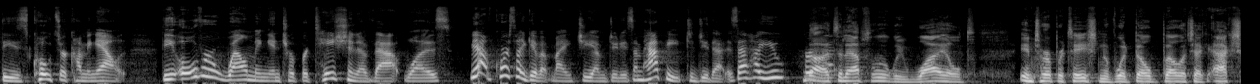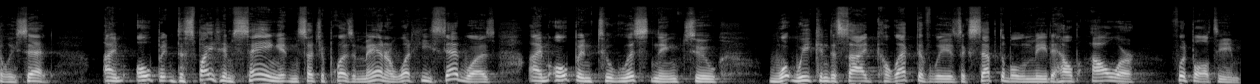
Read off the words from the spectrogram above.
these quotes are coming out, the overwhelming interpretation of that was, yeah, of course I give up my GM duties. I'm happy to do that. Is that how you heard No, that? it's an absolutely wild interpretation of what Bill Belichick actually said. I'm open, despite him saying it in such a pleasant manner, what he said was, I'm open to listening to what we can decide collectively is acceptable to me to help our football team.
